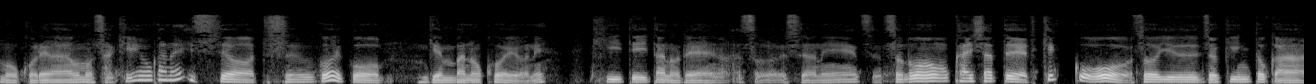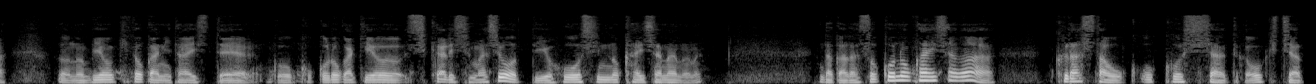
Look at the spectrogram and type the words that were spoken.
もうこれはもう避けようがないっすよってすごいこう、現場の声をね、聞いていたので、あそうですよね。その会社って結構そういう除菌とか、その病気とかに対して、こう、心がけをしっかりしましょうっていう方針の会社なのね。だからそこの会社が、クラスターを起こしちゃうとか起きちゃっ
